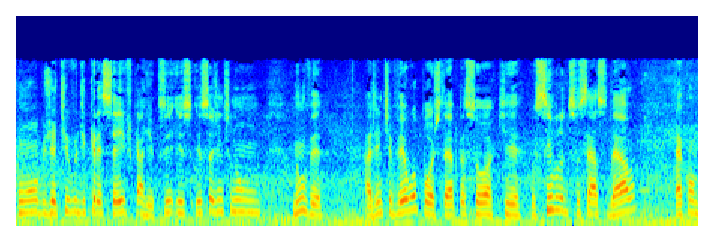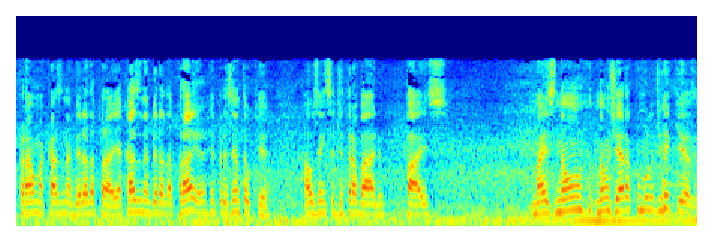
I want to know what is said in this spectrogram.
com o objetivo de crescer e ficar rico. Isso, isso a gente não, não vê. A gente vê o oposto. É a pessoa que o símbolo de sucesso dela é comprar uma casa na beira da praia. E a casa na beira da praia representa o quê? A ausência de trabalho, paz, mas não, não gera acúmulo de riqueza.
